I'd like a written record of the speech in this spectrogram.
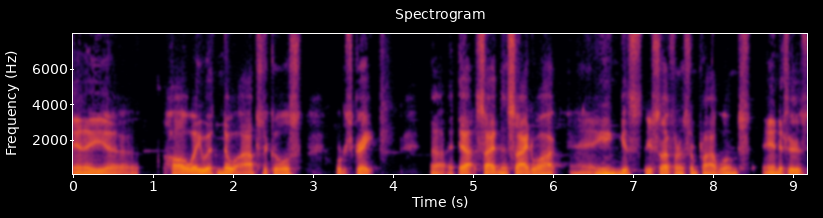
in a uh, hallway with no obstacles, works great. Uh, outside in the sidewalk, eh, you can get yourself into some problems. And if there's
